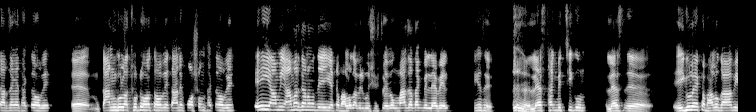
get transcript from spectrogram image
চার জায়গায় থাকতে হবে কানগুলা ছোট হতে হবে, কানে পশম থাকতে হবে এই আমি আমার জানার মধ্যে এই একটা ভালো গাভীর বৈশিষ্ট্য এবং মাজা থাকবে লেভেল ঠিক আছে? লেজ থাকবে চিকুন আহ, এইগুলো একটা ভালো গাভী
